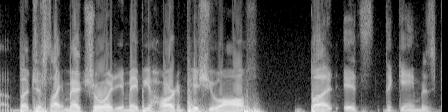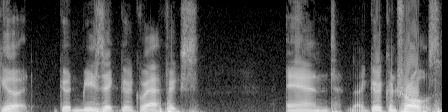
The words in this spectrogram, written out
uh, but just like Metroid, it may be hard and piss you off, but it's the game is good, good music, good graphics, and uh, good controls.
